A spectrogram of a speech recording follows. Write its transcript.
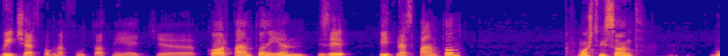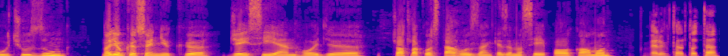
Witcher-t fognak futtatni egy karpánton, ilyen izé, fitness pánton. Most viszont búcsúzzunk. Nagyon köszönjük JCN, hogy csatlakoztál hozzánk ezen a szép alkalmon. Velünk tartottál?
